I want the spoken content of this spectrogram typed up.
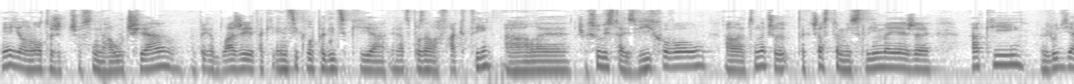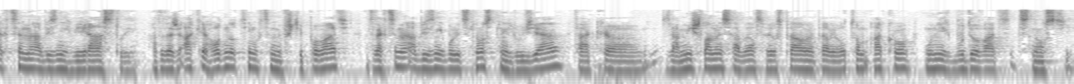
Nie je len o to, že čo sa naučia. Napríklad Blažej je taký encyklopedický a viac poznáva fakty, ale čo súvisí to aj s výchovou. Ale to, na čo tak často myslíme, je, že akí ľudia chceme, aby z nich vyrástli. A teda, že aké hodnoty im chceme vštepovať. A teda chceme, aby z nich boli cnostní ľudia, tak uh, zamýšľame sa a veľa sa rozprávame práve o tom, ako u nich budovať cnosti.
